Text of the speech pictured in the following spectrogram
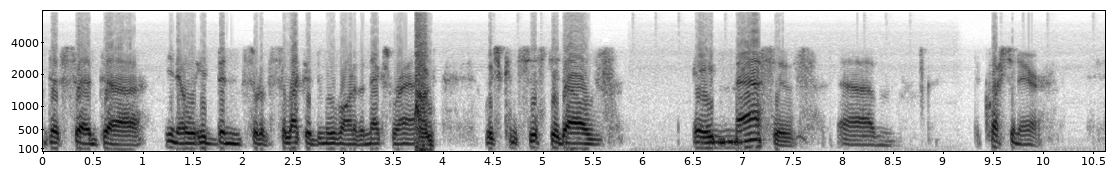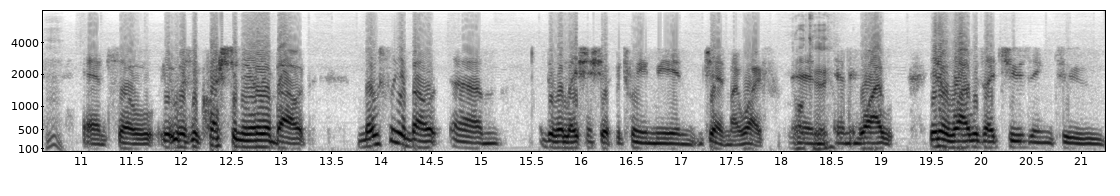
that said. Uh, you know, he'd been sort of selected to move on to the next round, which consisted of a massive um, questionnaire. Hmm. And so it was a questionnaire about mostly about um, the relationship between me and Jen, my wife, and, Okay. and why, you know, why was I choosing to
